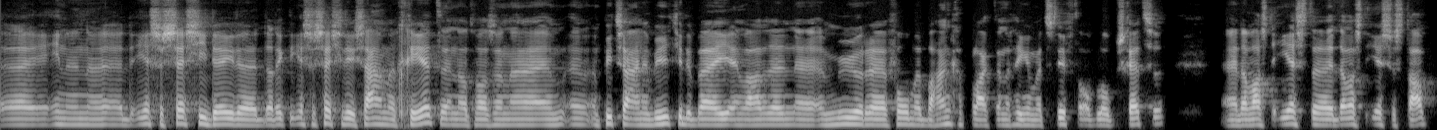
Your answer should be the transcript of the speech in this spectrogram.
uh, in een, uh, de eerste sessie deden, dat ik de eerste sessie deed samen met Geert. En dat was een, uh, een, een, pizza en een biertje erbij. En we hadden een, een muur vol met behang geplakt en dan gingen we met stiften oplopen schetsen. En dat was de eerste, dat was de eerste stap.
